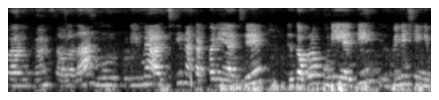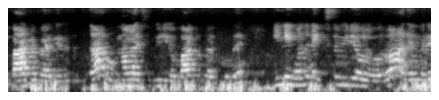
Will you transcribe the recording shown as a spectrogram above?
பாருங்க ஃப்ரெண்ட்ஸ் அவ்வளோதான் நூறு குடியுமே அடிச்சு நான் கட் பண்ணியாச்சு. இதுக்கப்புறம் குடியேற்றி ஏற்றி இது ஃபினிஷிங் பார்டர் பேக் எடுத்துட்டு தான் ரொம்ப நாளாச்சு வீடியோ பார்டர் பேக் போட்டு இன்னைக்கு வந்து நெக்ஸ்ட் வீடியோவில் வரும். அதே மாதிரி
